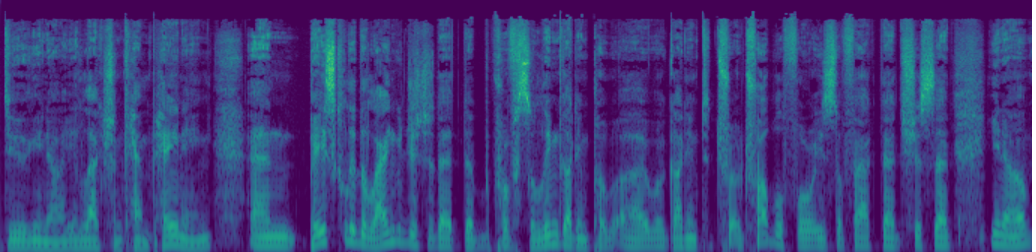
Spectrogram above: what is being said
do you know election campaigning. And basically, the language that the Professor Lim got in uh, got into tr- trouble for is the fact that she said you know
